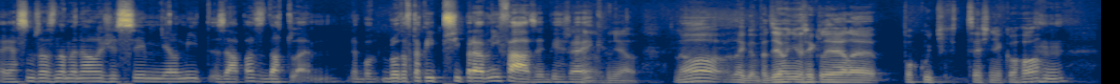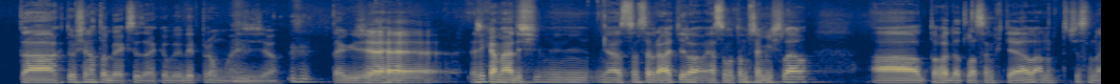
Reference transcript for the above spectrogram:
Já jsem zaznamenal, že jsi měl mít zápas s Datlem, nebo bylo to v takové přípravné fázi, bych řekl. No, měl. No, takhle, protože oni řekli, ale pokud chceš někoho, mm-hmm. tak to už je na tobě, jak si to jakoby vypromuješ, mm-hmm. že jo. Mm-hmm. Takže říkám, já když já jsem se vrátil a já jsem o tom přemýšlel, a toho datla jsem chtěl a natočil jsem na,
